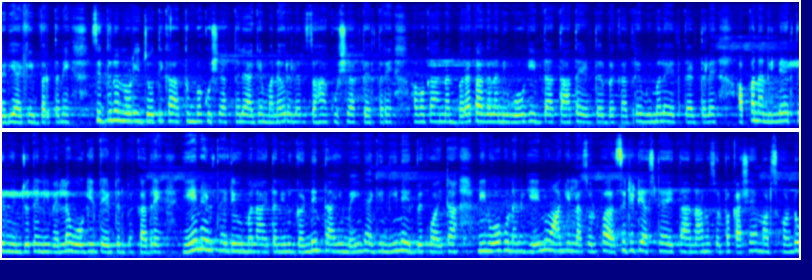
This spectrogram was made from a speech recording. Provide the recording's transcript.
ರೆಡಿಯಾಗಿ ಬರ್ತಾನೆ. ಸಿದ್ದುನ ನೋಡಿ ಜ್ಯೋತಿಕಾ ತುಂಬ ಖುಷಿ ಆಗ್ತಾಳೆ. ಹಾಗೆ ಮನೆಯವರೆಲ್ಲರೂ ಸಹ ಖುಷಿ ಆಗ್ತಾ ಇರ್ತಾರೆ. ಆವಾಗ ನಾನು ಬರೋಕ್ಕಾಗಲ್ಲ, ನೀವು ಹೋಗಿ ಅಂತ ತಾತ ಹೇಳ್ತಾ ಇರಬೇಕಾದ್ರೆ ವಿಮಲ ಹೇಳ್ತಾ ಇರ್ತಾಳೆ. ಅಪ್ಪ, ನಾನು ಇಲ್ಲೇ ಇರ್ತೀನಿ ನಿಮ್ಮ ಜೊತೆ ನೀವೆಲ್ಲ ಹೋಗಿ ಅಂತ ಹೇಳ್ತಿರ್ಬೇಕಾದ್ರೆ ಏನು ಹೇಳ್ತಾ ಇದ್ದೀವಿ ವಿಮಲ? ಆಯಿತಾ? ನೀನು ಗಂಡಿನ ತಾಯಿ ಮೈನಾಗಿ ನೀನೇ ಇರಬೇಕು, ಆಯಿತಾ? ನೀನು ಹೋಗು, ನನಗೇನೂ ಆಗಿಲ್ಲ. ಸ್ವಲ್ಪ ಅಸಿಡಿಟಿ ಅಷ್ಟೇ ಆಯಿತಾ? ನಾನು ಸ್ವಲ್ಪ ಕಷಾಯ ಮಾಡಿಸ್ಕೊಂಡು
